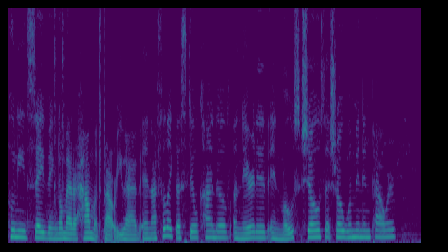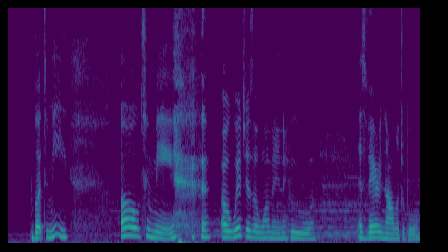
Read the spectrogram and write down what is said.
who needs saving no matter how much power you have. And I feel like that's still kind of a narrative in most shows that show women in power. But to me, oh, to me, oh, a witch is a woman who is very knowledgeable,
